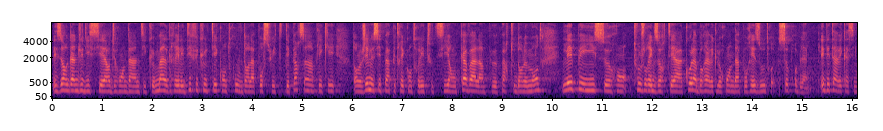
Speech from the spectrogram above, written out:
les organes judiciaires du Rwanda indiquent que malgré les difficultés qu'on trouve dans la poursuite des personnes impliquées dans le génocide perpétré contre les Tutsis en cavale un peu partout dans le monde, les pays seront toujours exhortés à collaborer avec le Rwanda pour résoudre ce problème. Les détails avec Kassim.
